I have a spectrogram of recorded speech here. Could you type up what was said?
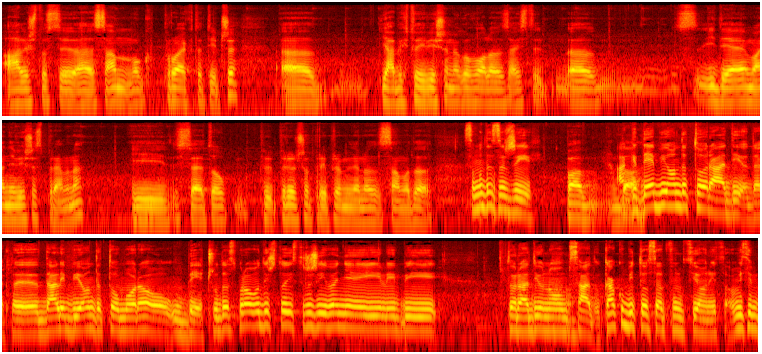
ali što se samog projekta tiče, ja bih to i više nego voleo, zaista. Ideja je manje više spremna i sve je to prilično pripremljeno samo da... Samo da zaživi. Pa, da. A gde bi onda to radio? Dakle, da li bi onda to morao u Beču da sprovodiš to istraživanje ili bi to radio u Novom Sadu? Kako bi to sad funkcionicalo? Mislim,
